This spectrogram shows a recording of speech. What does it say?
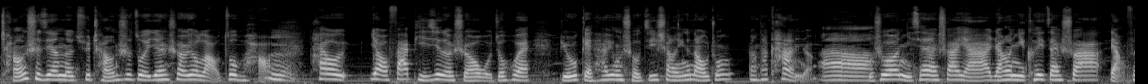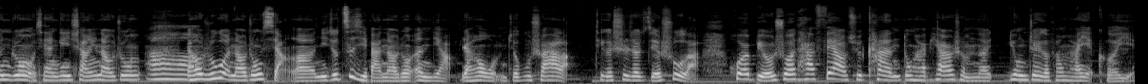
长时间的去尝试做一件事儿，又老做不好。嗯。他又要发脾气的时候，我就会比如给他用手机上一个闹钟，让他看着啊。我说你现在刷牙，然后你可以再刷两分钟，我现在给你上一闹钟啊。然后如果闹钟响了，你就自己把闹钟摁掉，然后我们就不刷了。这个事就结束了，或者比如说他非要去看动画片什么的，用这个方法也可以。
